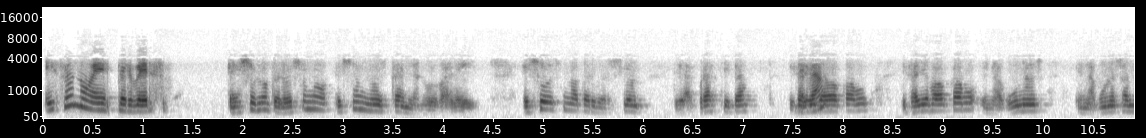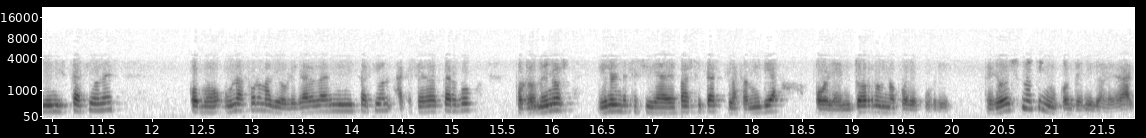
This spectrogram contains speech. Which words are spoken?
eso no es perverso. Eso no, pero eso no, eso no está en la nueva ley. Eso es una perversión de la práctica que se ha llevado a cabo, que se ha llevado a cabo en algunas, en algunas administraciones como una forma de obligar a la administración a que se haga cargo, por lo menos, de unas necesidades básicas que la familia o el entorno no puede cubrir. Pero eso no tiene un contenido legal.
